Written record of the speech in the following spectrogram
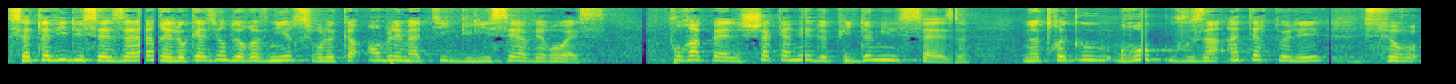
Cet avis du Césaire est l'occasion de revenir sur le cas emblématique du lycée Averroès. Pour rappel, chaque année depuis 2016, notre groupe vous a interpellé sur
